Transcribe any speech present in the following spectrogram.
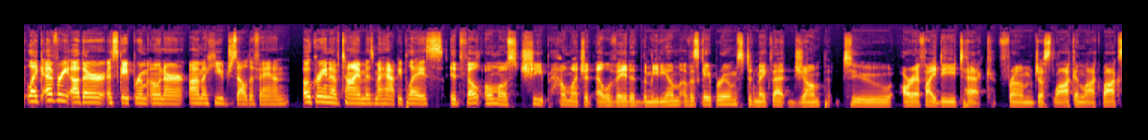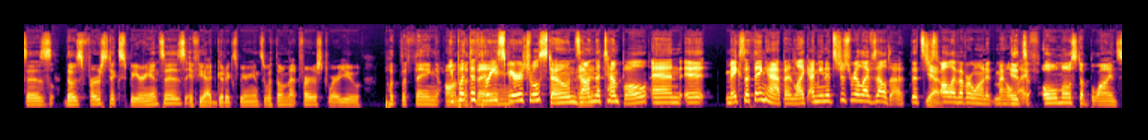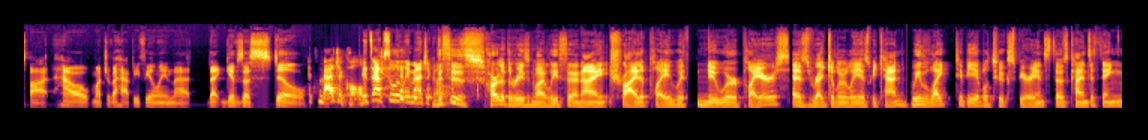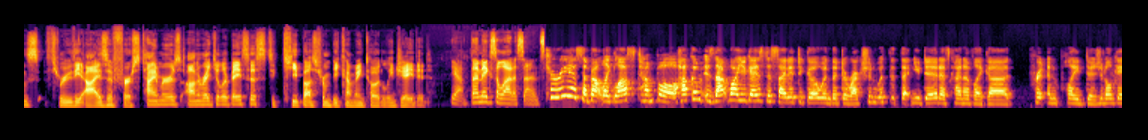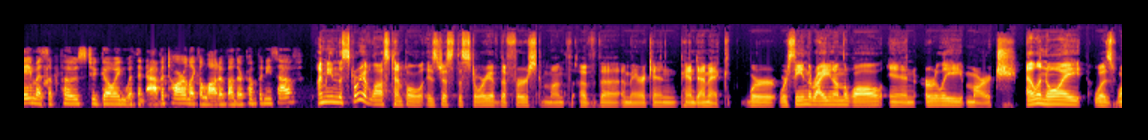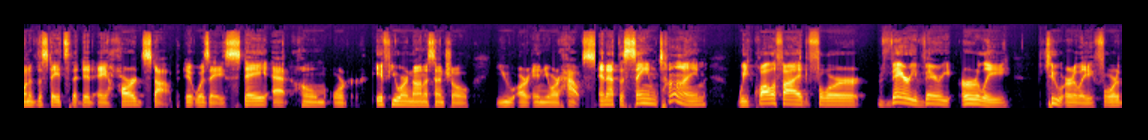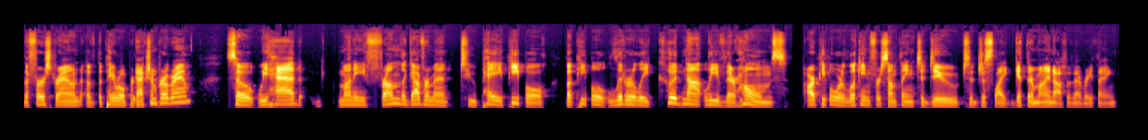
like every other escape room owner, I'm a huge Zelda fan. Ocarina of Time is my happy place. it felt almost cheap how much it elevated the medium of escape rooms to make that jump to RFID tech from just lock and lock boxes. Those first experiences, if you had good experience with them at first, where you put the thing on you put the, three thing, spiritual stones on it- the temple and it makes a thing happen. Like, I mean, it's just real life Zelda. That's just Yeah. all I've ever wanted in my whole it's life. It's almost a blind spot how much of a happy feeling that that gives us still. It's magical. It's absolutely magical. This is part of the reason why Lisa and I try to play with newer players as regularly as we can. We like to be able to experience those kinds of things through the eyes of first timers on a regular basis to keep us from becoming totally jaded. Yeah, that makes a lot of sense. curious about like Lost Temple. How come is that why you guys decided to go in the direction with it that you did as kind of like a print and play digital game as opposed to going with an avatar like a lot of other companies have? I mean, the story of Lost Temple is just the story of the first month of the American pandemic. We're we're seeing the writing on the wall in early March. Illinois was one of the states that did a hard stop. It was a stay at home order. If you are non-essential, you are in your house. And at the same time, we qualified for very, very early, too early, for the first round of the payroll protection program. So we had money from the government to pay people, but people literally could not leave their homes. Our people were looking for something to do to just like get their mind off of everything.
